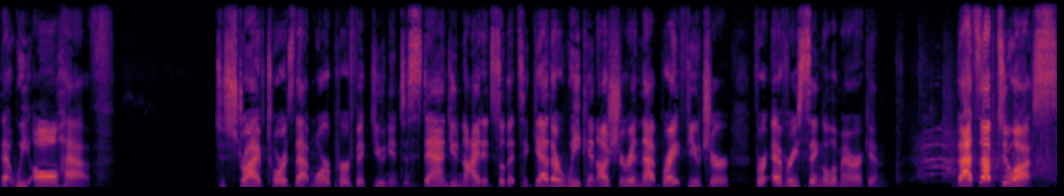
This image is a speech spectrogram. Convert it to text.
that we all have to strive towards that more perfect union, to stand united so that together we can usher in that bright future for every single American. That's up to us.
